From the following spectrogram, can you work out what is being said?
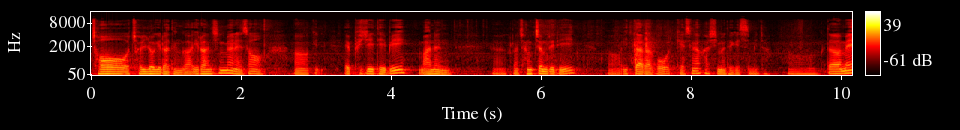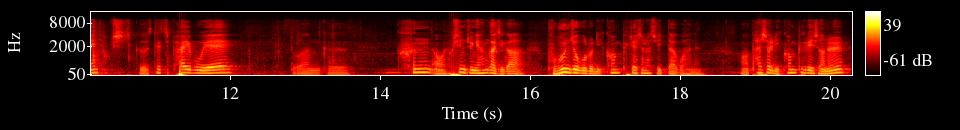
저 전력이라든가 이러한 측면에서 어, FPGA 대비 많은 어, 그런 장점들이 어, 있다라고 이렇게 생각하시면 되겠습니다. 어, 그 다음에 그 스테이지 5의 또한 그큰 어, 혁신 중에 한 가지가 부분적으로 리컨피그레이션 할 수 있다고 하는 어, 파셜 리컨피그레이션을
